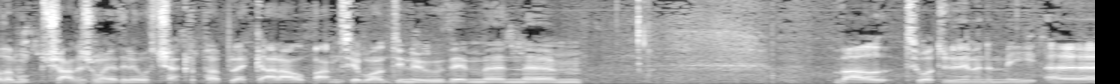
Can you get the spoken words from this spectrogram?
oedd yn challenge mwy iddyn nhw oedd Czech Republic a'r Alban, ti'n bod, dyn nhw ddim yn... Um, fel, ti'n bod, dyn nhw ddim yn ama uh,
